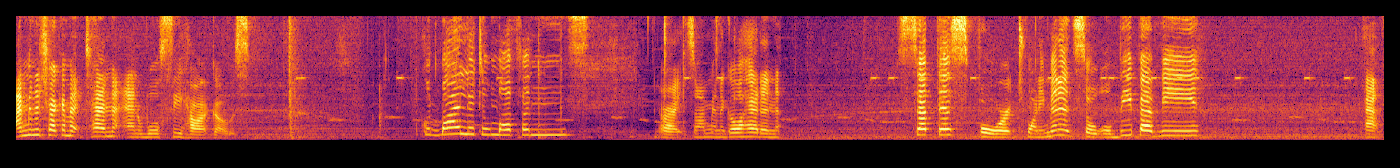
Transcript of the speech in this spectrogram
I'm gonna check them at 10 and we'll see how it goes. Goodbye, little muffins. All right, so I'm gonna go ahead and set this for 20 minutes so it will beep at me at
